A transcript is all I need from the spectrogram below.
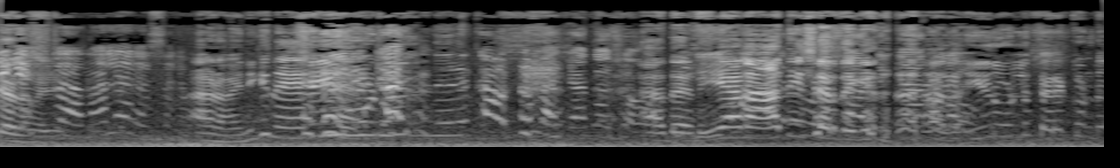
രസം ആണോ? എനിക്ക് നേരെ അതെ നീയാണ് ആദ്യം ഈ റോഡിൽ തിരക്കുണ്ട്.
